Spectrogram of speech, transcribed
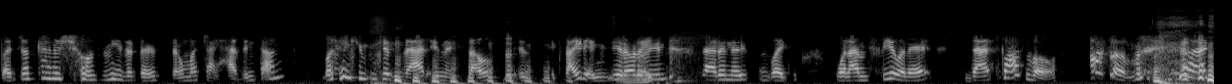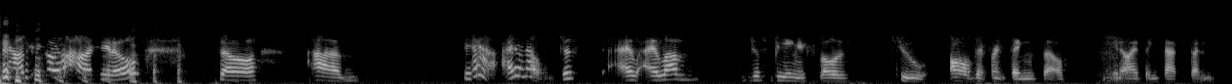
but just kind of shows me that there's so much I haven't done. Like just that in itself is exciting. You know what I mean? That in it, like when I'm feeling it, that's possible. Awesome. How can go wrong, you know? So, um, yeah, I don't know. Just I, I love just being exposed to all different things, though. You know, I think that's been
